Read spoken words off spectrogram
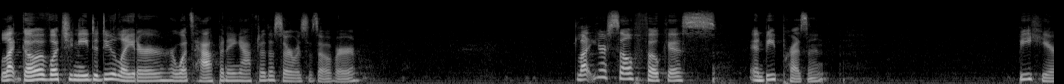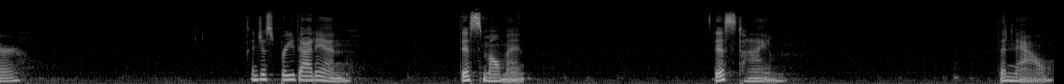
Let go of what you need to do later or what's happening after the service is over. Let yourself focus and be present. Be here. And just breathe that in. This moment, this time, the now.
